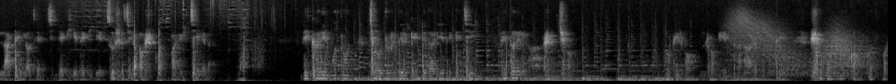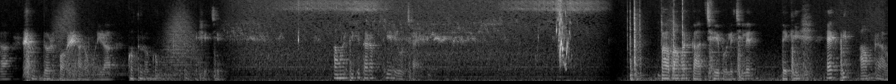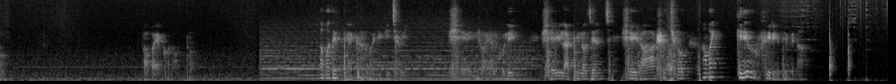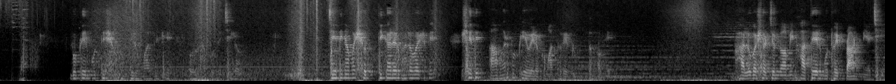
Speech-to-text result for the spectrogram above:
লাঠি লজেন্স দেখিয়ে দেখিয়ে চুষেছে লস্কর বাড়ির ছেলেরা। ভিখারির মতন চৌধুরীদের গেটে দাঁড়িয়ে দেখেছি ভেতরে লাশ। উৎসব অভিরং রঙের ধারার মধ্যে সুবর্ণ কঙ্কন পরা সুন্দর বর্ষা রমণীরা কত রকম এসেছে। আমার দিকে তারা ফিরেও চায়নি বাবা আমার কাজ ছুঁয়ে বলেছিলেন, দেখিস, একদিন আমরাও। বাবা এখন অন্ধ। আমাদের দেখা হয়নি কিছুই। সেই রয়্যালগুলি সেই লাঠি লজেন্স, সেই রাস উৎসব আমায় কেউ ফিরিয়ে দেবে না। বুকের মধ্যে সুগন্ধি রুমাল রেখে ওরা বলেছিল, যেদিন আমার সত্যিকারের ভালোবাসবে, সেদিন আমার বুকেও এরকম আতরের গন্ধ হবে। ভালোবাসার জন্য আমি হাতের মুঠোয় প্রাণ নিয়েছি।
